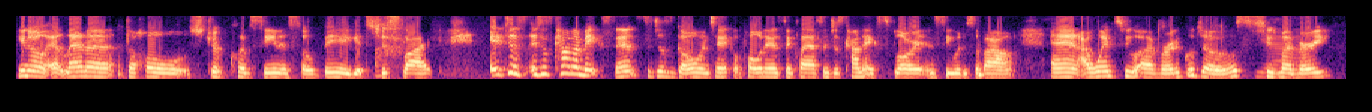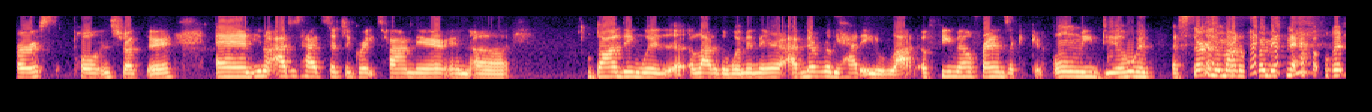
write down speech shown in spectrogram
you know, Atlanta, the whole strip club scene is so big. It's just like, it just it just kind of makes sense to just go and take a pole dancing class and just kind of explore it and see what it's about. And I went to uh, Vertical Joe's. She was my very first pole instructor, and you know I just had such a great time there and uh, bonding with a lot of the women there. I've never really had a lot of female friends. Like I can only deal with a certain amount of women at one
